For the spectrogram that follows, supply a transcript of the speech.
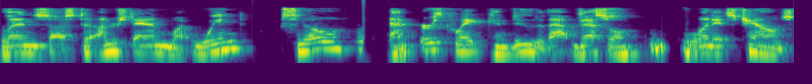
lends us to understand what wind, snow, and earthquake can do to that vessel when it's challenged.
